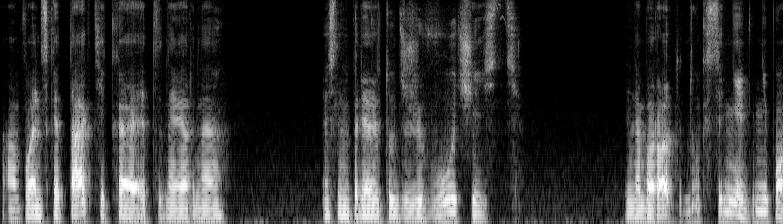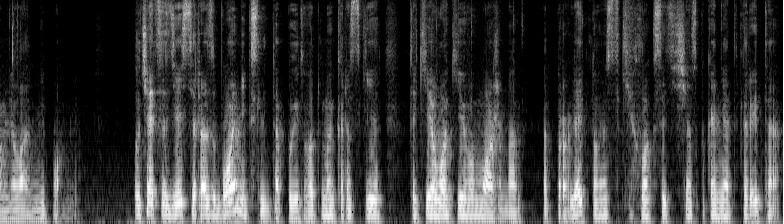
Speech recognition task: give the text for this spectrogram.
А воинская тактика, это, наверное... Если, например, тут живучесть... Или наоборот, ну, кстати, не, не помню, ладно, не помню. Получается, здесь разбойник следопыт. Вот мы раз такие локи его можем отправлять, но у нас таких лок, кстати, сейчас пока не открыто.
